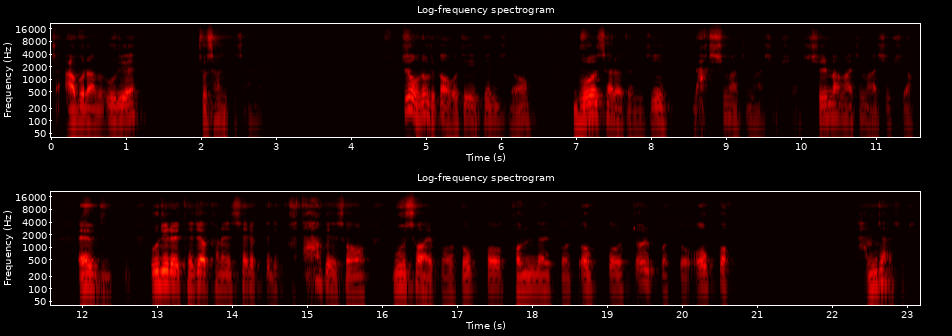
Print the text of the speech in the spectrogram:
자, 아브라함은 우리의 조상이 되지 않아요. 그래서 오늘 우리가 어디에 있든지요 무엇을 하든지 낙심하지 마십시오. 실망하지 마십시오. 에, 우리를 대적하는 세력들이 크다고 해서 무서워할 것도 없고 겁낼 것도 없고 쫄 것도 없고 담대하십시오.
